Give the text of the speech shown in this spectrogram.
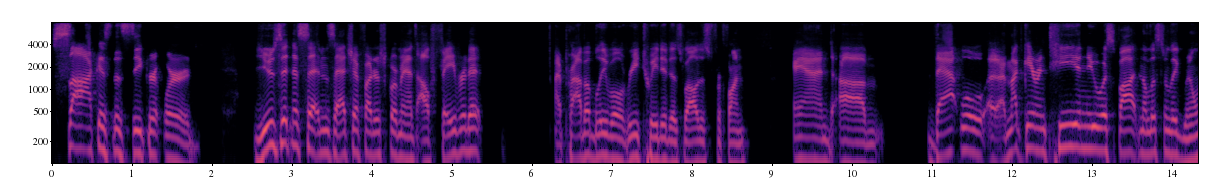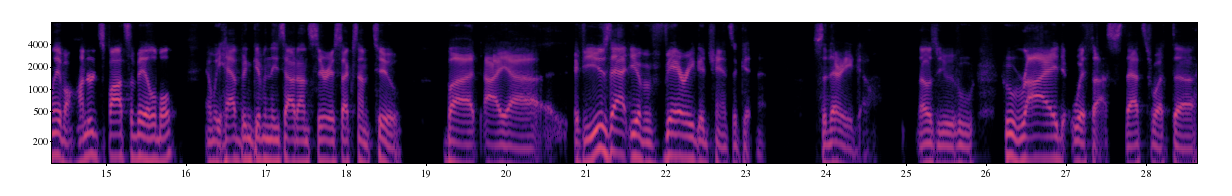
Sock is the secret word. Use it in a sentence at Jeff underscore mans. I'll favorite it. I probably will retweet it as well, just for fun. And um, that will, I'm not guaranteeing you a spot in the listener league. We only have 100 spots available, and we have been giving these out on Sirius XM too. But I, uh, if you use that, you have a very good chance of getting it. So there you go. Those of you who who ride with us, that's what uh,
